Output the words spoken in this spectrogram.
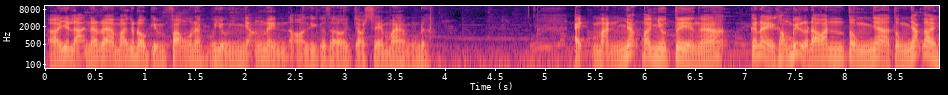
À, với lại nó ra mấy cái đồ kiếm phong này ví dụ như nhẫn này nọ thì có thể cho xe mang cũng được. Ạch mạnh nhất bao nhiêu tiền á? Cái này không biết được đâu anh Tùng nha Tùng nhắc ơi.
